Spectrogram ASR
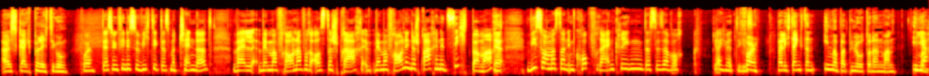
als Gleichberechtigung. Voll. Deswegen finde ich es so wichtig, dass man gendert, weil wenn man Frauen einfach aus der Sprache, wenn man Frauen in der Sprache nicht sichtbar macht, Ja. wie soll man es dann im Kopf reinkriegen, dass das einfach gleichwertig Voll. ist? Weil ich denke dann immer bei Pilot oder einem Mann. Immer. Ja.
